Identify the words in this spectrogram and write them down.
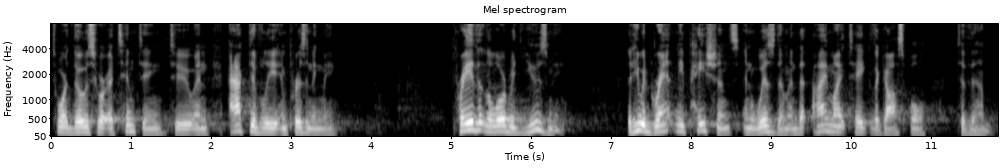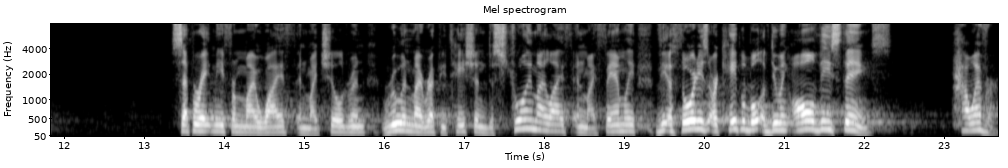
toward those who are attempting to and actively imprisoning me. Pray that the Lord would use me, that He would grant me patience and wisdom, and that I might take the gospel to them. Separate me from my wife and my children, ruin my reputation, destroy my life and my family. The authorities are capable of doing all these things. However,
